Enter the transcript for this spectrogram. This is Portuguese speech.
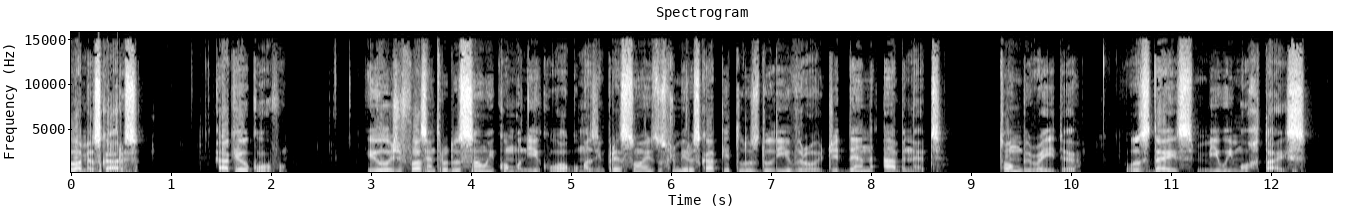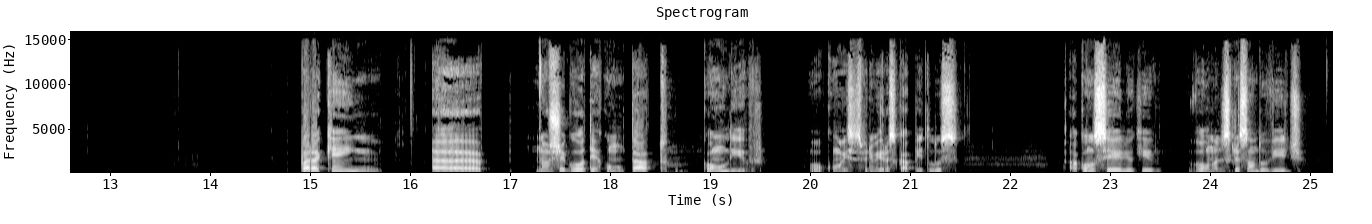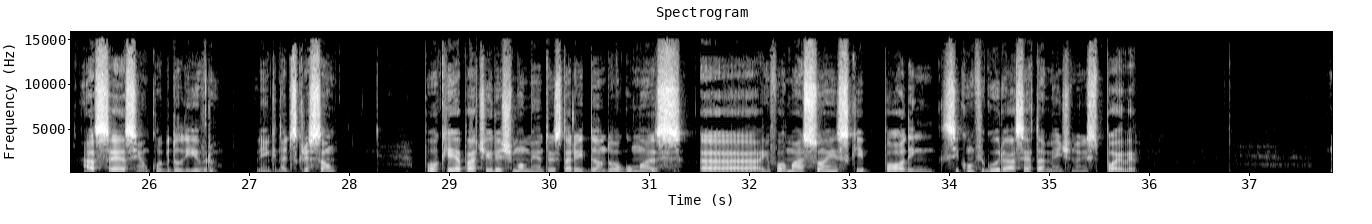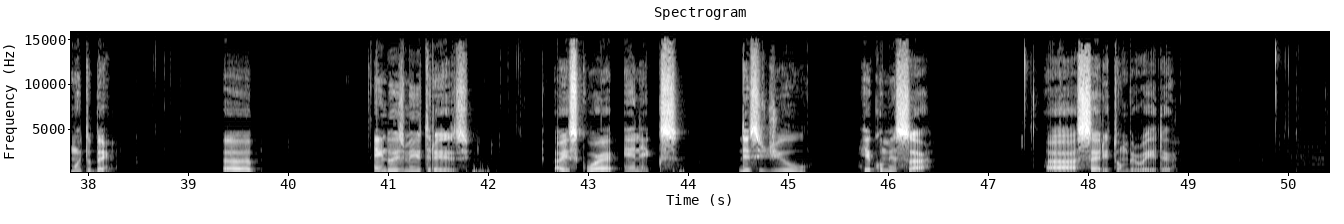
Olá, meus caros. Aqui é o Corvo. E hoje faço a introdução e comunico algumas impressões dos primeiros capítulos do livro de Dan Abnett, Tomb Raider, Os Dez Mil Imortais. Para quem uh, não chegou a ter contato com o livro ou com esses primeiros capítulos, aconselho que vão na descrição do vídeo, acessem o Clube do Livro, link na descrição, porque a partir deste momento eu estarei dando algumas uh, informações que podem se configurar certamente no spoiler. Muito bem. Uh, em 2013, a Square Enix decidiu recomeçar a série Tomb Raider.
